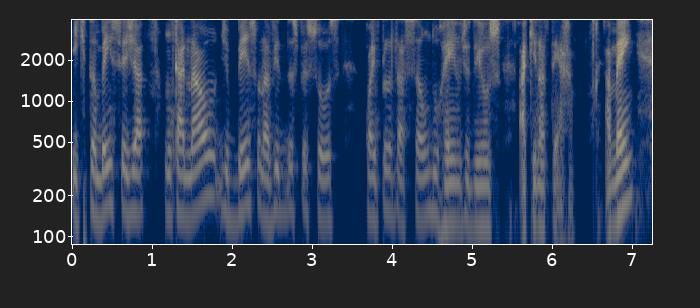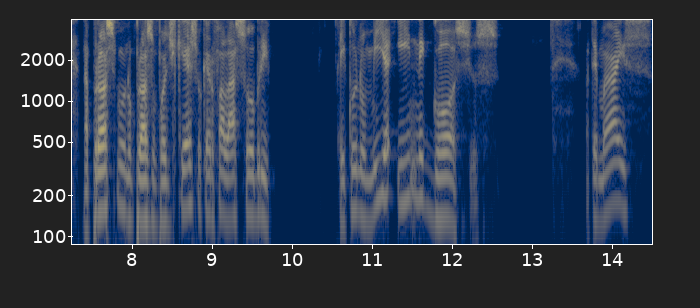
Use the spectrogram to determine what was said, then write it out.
e que também seja um canal de bênção na vida das pessoas com a implantação do reino de Deus aqui na Terra. Amém? Na próxima, no próximo podcast eu quero falar sobre economia e negócios. Até mais.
